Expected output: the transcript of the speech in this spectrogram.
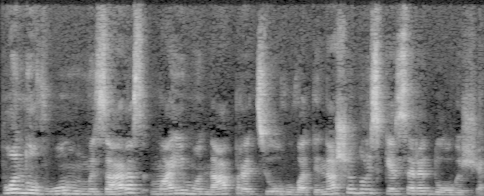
по-новому ми зараз маємо напрацьовувати наше близьке середовище,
